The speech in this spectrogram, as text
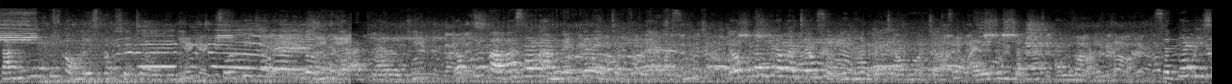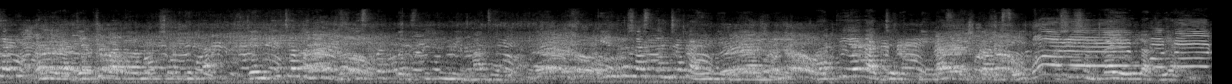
सांगली येथे काँग्रेस पक्षाच्या वतीने सव्वीस जानेवारी दोन हजार अठरा रोजी डॉक्टर बाबासाहेब आंबेडकर यांच्या पुतळ्यापासून लोकतंत्र बचाव संविधान बचाव मोर्चाचे आयोजन करण्यात आले आहे सध्या देशातील आणि राज्यातील वातावरण लक्षात घेता जनतेच्या मनात भीतीस्पद परिस्थिती निर्माण झाली आहे. केंद्र शासनाच्या काही निर्णयामुळे भारतीय राज्यघटनेला सरकार बसेल अशी शंका येऊ लागली आहे.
